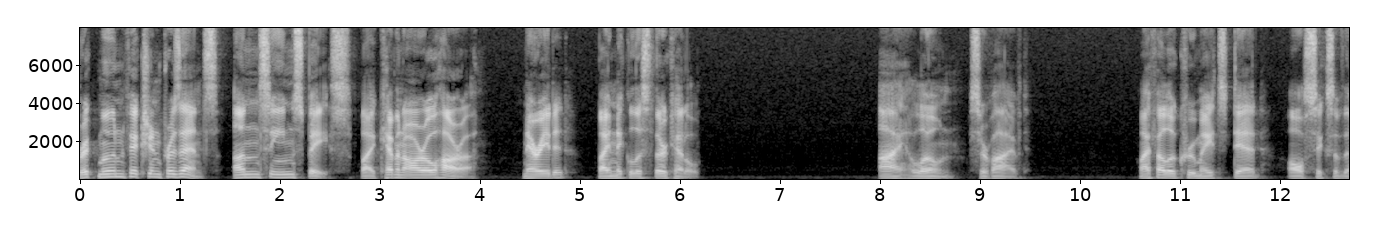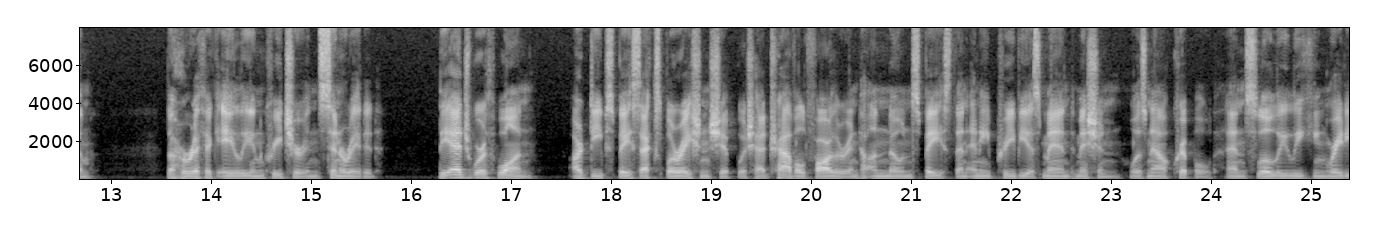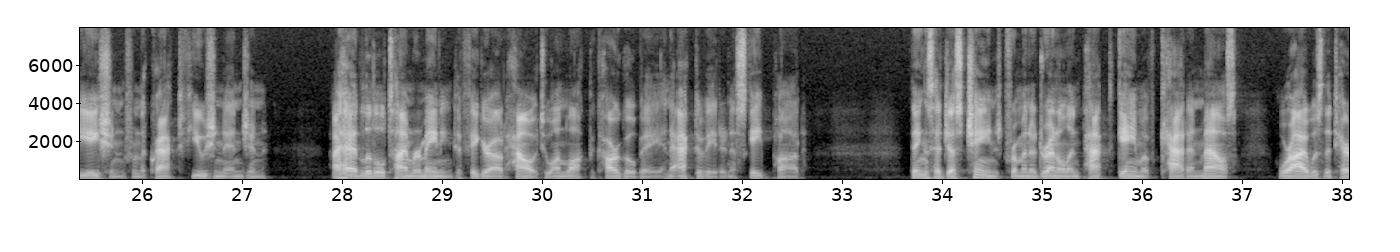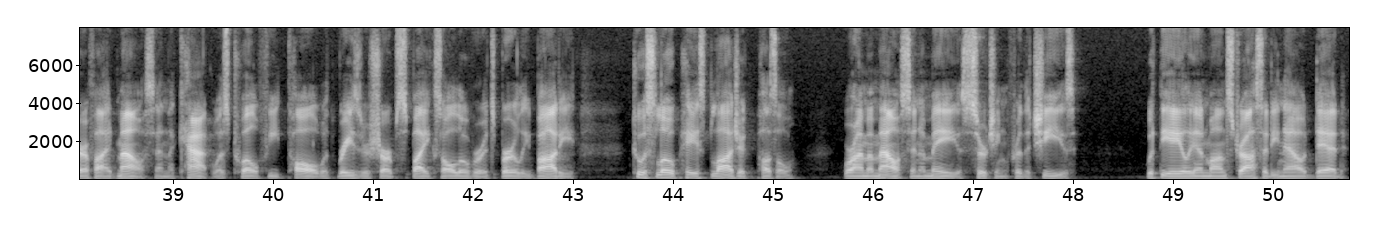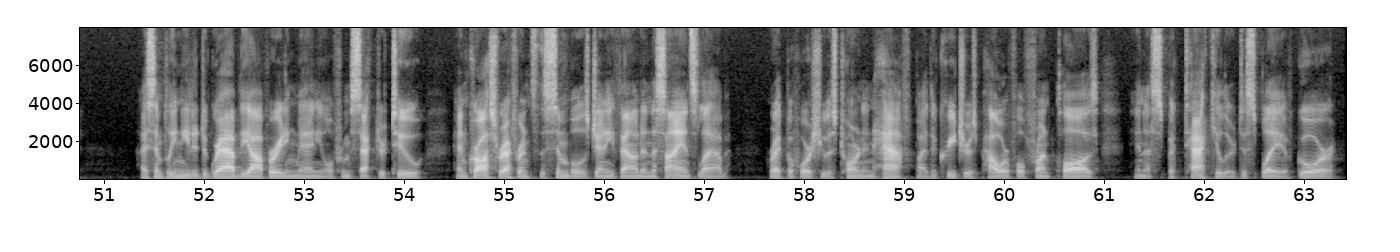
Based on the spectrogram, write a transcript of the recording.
Brick Moon Fiction presents Unseen Space by Kevin R. O'Hara, narrated by Nicholas Thurkettle. I, alone, survived. My fellow crewmates dead, all six of them. The horrific alien creature incinerated. The Edgeworth 1, our deep space exploration ship, which had traveled farther into unknown space than any previous manned mission, was now crippled and slowly leaking radiation from the cracked fusion engine. I had little time remaining to figure out how to unlock the cargo bay and activate an escape pod. Things had just changed from an adrenaline packed game of cat and mouse, where I was the terrified mouse and the cat was 12 feet tall with razor sharp spikes all over its burly body, to a slow paced logic puzzle where I'm a mouse in a maze searching for the cheese. With the alien monstrosity now dead, I simply needed to grab the operating manual from Sector 2 and cross reference the symbols Jenny found in the science lab right before she was torn in half by the creature's powerful front claws in a spectacular display of gore.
